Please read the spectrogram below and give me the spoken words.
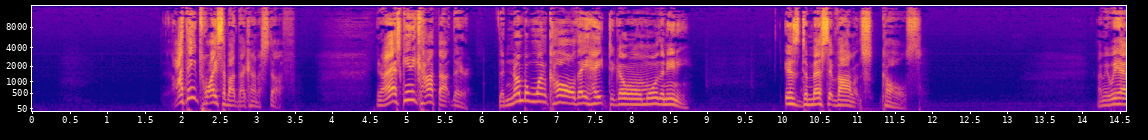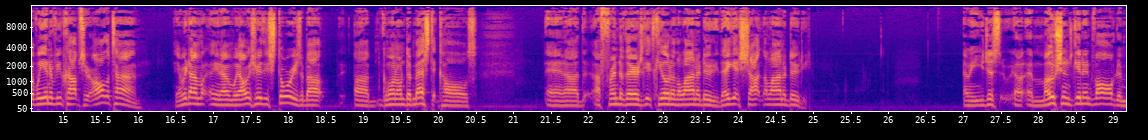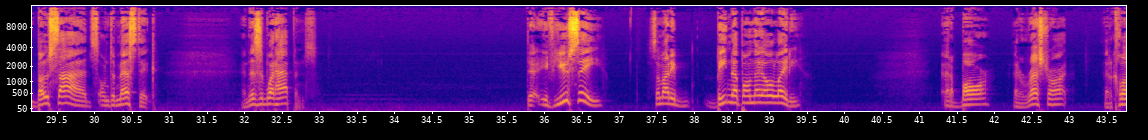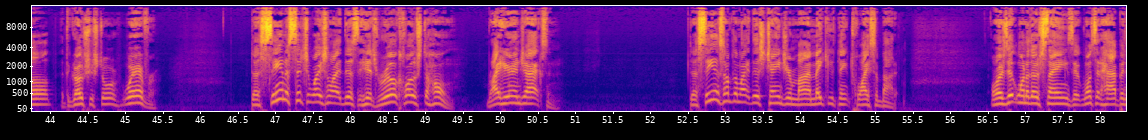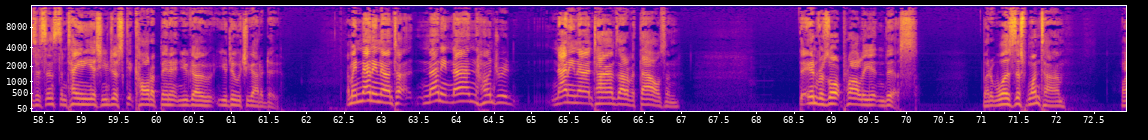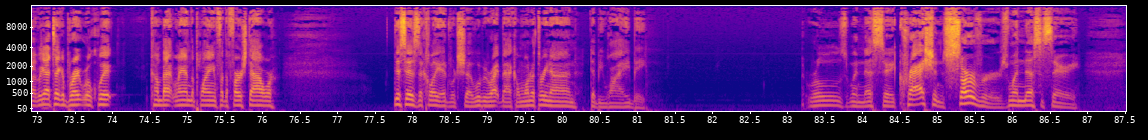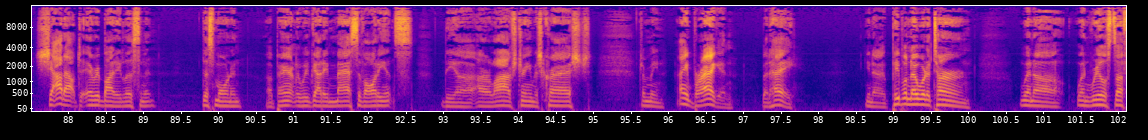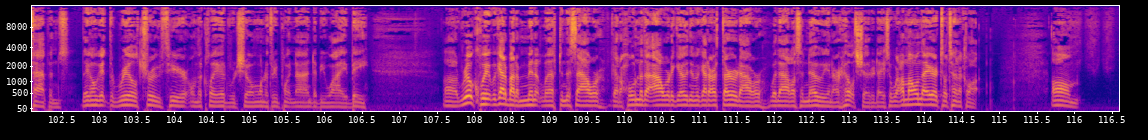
I think twice about that kind of stuff. You know, ask any cop out there. The number one call they hate to go on more than any is domestic violence calls. I mean, we have we interview cops here all the time. Every time, you know, we always hear these stories about uh, going on domestic calls, and uh, a friend of theirs gets killed in the line of duty. They get shot in the line of duty. I mean, you just uh, emotions get involved in both sides on domestic, and this is what happens. If you see somebody beating up on their old lady at a bar, at a restaurant, at a club, at the grocery store, wherever, does seeing a situation like this that hits real close to home, right here in Jackson, does seeing something like this change your mind, make you think twice about it? Or is it one of those things that once it happens, it's instantaneous and you just get caught up in it and you go, you do what you got to do? I mean, 99, 999 times out of a thousand, the end result probably isn't this. But it was this one time. All right, we got to take a break real quick, come back, land the plane for the first hour. This is the Clay Edwards Show. We'll be right back on 1039 WYAB rules when necessary, crashing servers when necessary. Shout out to everybody listening this morning. Apparently, we've got a massive audience. The uh, our live stream has crashed. I mean, I ain't bragging, but hey, you know, people know where to turn when uh when real stuff happens. They're gonna get the real truth here on the Clay Edwards Show on 103.9 WYAB. Uh, real quick, we got about a minute left in this hour. Got a whole another hour to go. Then we got our third hour with Alice and Noe in our health show today. So I'm on the air until 10 o'clock. Um,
